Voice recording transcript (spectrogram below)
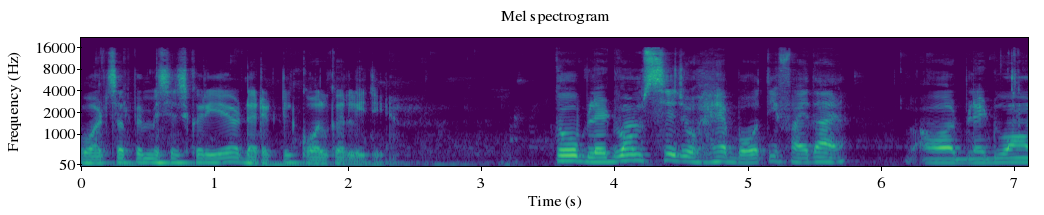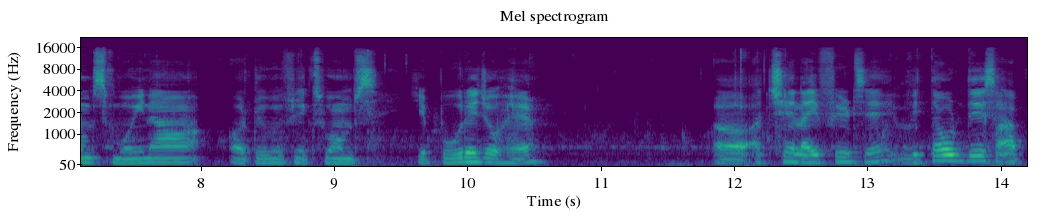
व्हाट्सएप पे मैसेज करिए या डायरेक्टली कॉल कर लीजिए। तो ब्लड वॉर्म्स से जो है बहुत ही फ़ायदा है। और ब्लड वॉर्म्स मोइना और ट्यूबोफ्लिक्स वॉर्म्स ये पूरे जो है अच्छे लाइफ फीड्स है। विदाउट दिस आप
